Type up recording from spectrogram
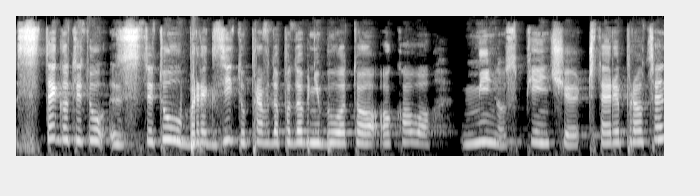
z tego tytułu, z tytułu Brexitu prawdopodobnie było to około minus 5-4%,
